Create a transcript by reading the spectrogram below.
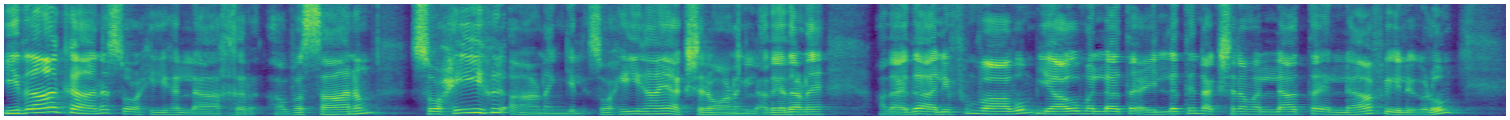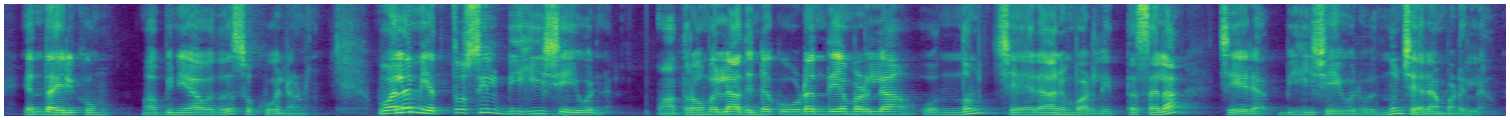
ഇതാ കാന സൊഹീഹല്ലാഹിർ അവസാനം സൊഹീഹ് ആണെങ്കിൽ സ്വഹീഹായ അക്ഷരമാണെങ്കിൽ അതേതാണ്? അതായത് അലിഫും വാവും യാവും അല്ലാത്ത ഇല്ലത്തിന്റെ അക്ഷരമല്ലാത്ത എല്ലാ ഫേലുകളും എന്തായിരിക്കും? മബിനിയാവുന്നത് സുക്കൂനിലാണ്. വലം യത്വസിൽ ബിഹി ഷെയ്വൻ മാത്രവുമല്ല അതിന്റെ കൂടെ എന്ത് ചെയ്യാൻ പാടില്ല? ഒന്നും ചേരാനും പാടില്ല. ഇത്തസല ചേര ബിഹി ഷെയ്വൻ ഒന്നും ചേരാൻ പാടില്ല.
